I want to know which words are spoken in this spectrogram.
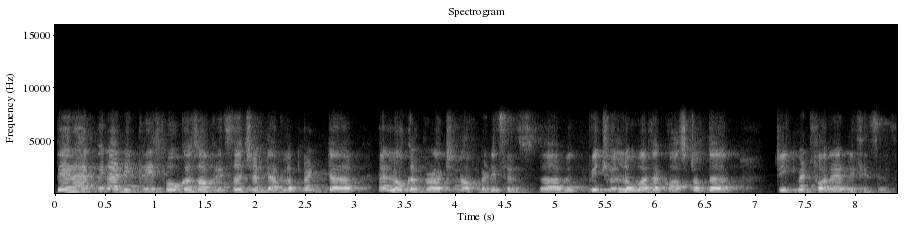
there has been an increased focus of research and development uh, and local production of medicines, uh, with, which will lower the cost of the treatment for rare diseases.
